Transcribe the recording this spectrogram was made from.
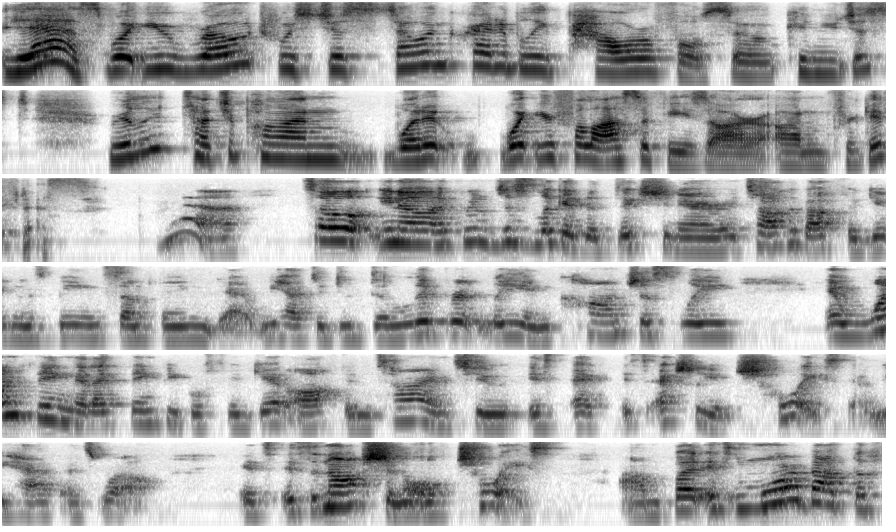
yes, what you wrote was just so incredibly powerful. So, can you just really touch upon what it what your philosophies are on forgiveness? Yeah. So, you know, if we just look at the dictionary, talk about forgiveness being something that we have to do deliberately and consciously. And one thing that I think people forget oftentimes too is it's actually a choice that we have as well. It's, it's an optional choice, um, but it's more about the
